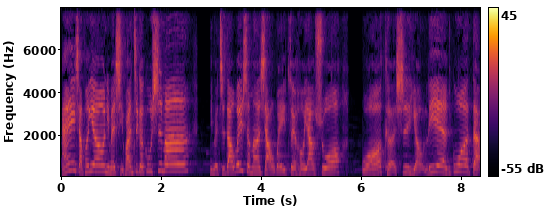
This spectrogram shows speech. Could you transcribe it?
哎，小朋友，你们喜欢这个故事吗？你们知道为什么小维最后要说？我可是有练过的。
